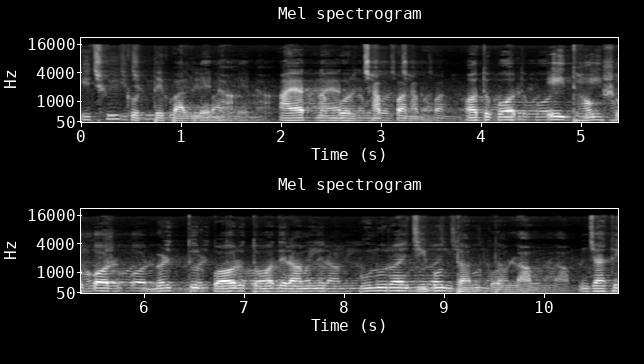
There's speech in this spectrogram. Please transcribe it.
কিছুই করতে পারলে না। আয়াত নম্বর ছাপ্পান্ন। অতপর এই ধ্বংসকর মৃত্যুর পর তোমাদের আমি পুনরায় জীবন দান করলাম, যাতে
